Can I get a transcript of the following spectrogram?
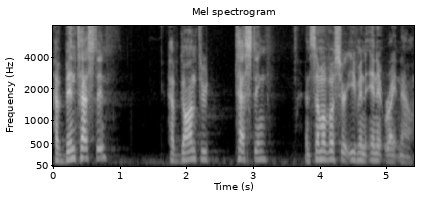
have been tested, have gone through testing, and some of us are even in it right now.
